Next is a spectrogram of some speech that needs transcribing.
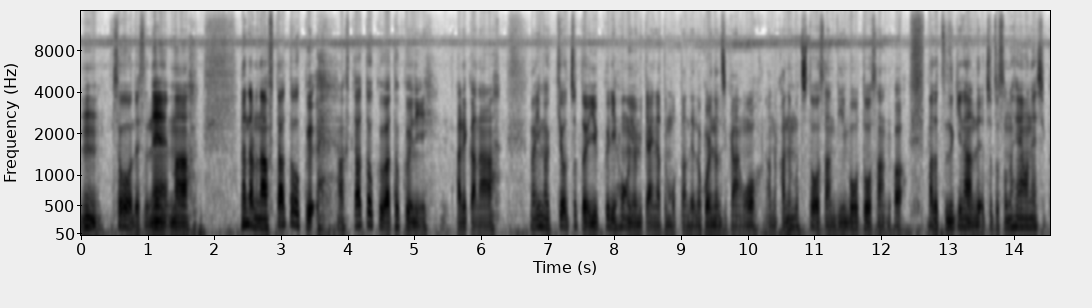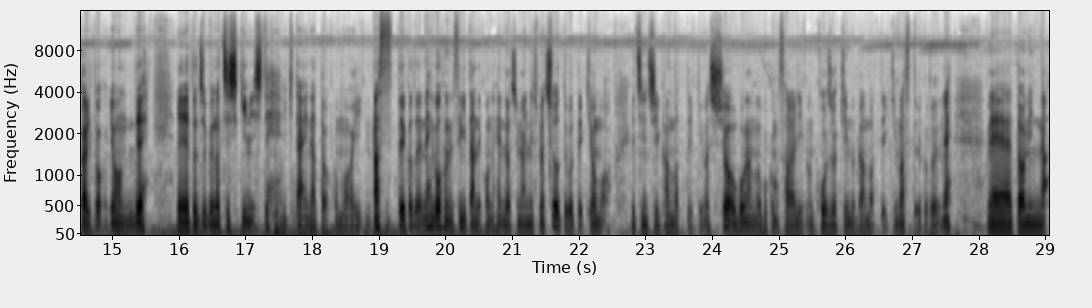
うん、そうですね、まあ、なんだろうな、アフタートーク、アフタートークは特に、あれかな、まあ、今今日ちょっとゆっくり本読みたいなと思ったんで残りの時間を。あの金持ち父さん貧乏父さんがまだ続きなんでちょっとその辺をねしっかりと読んで、えー、と自分の知識にしていきたいなと思います。ということでね5分過ぎたんでこの辺でおしまいにしましょうということで今日も一日頑張っていきましょう。僕も僕もサラリーマン工場勤務頑張っていきます。ということでねえっ、ー、とみんな、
